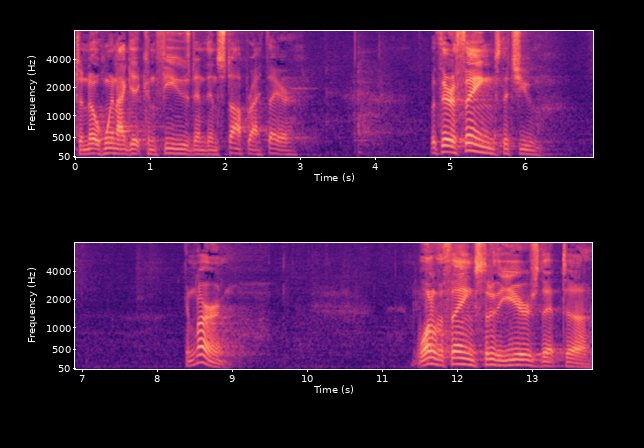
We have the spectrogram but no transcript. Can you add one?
to know when I get confused and then stop right there. But there are things that you can learn. One of the things through the years that, uh,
